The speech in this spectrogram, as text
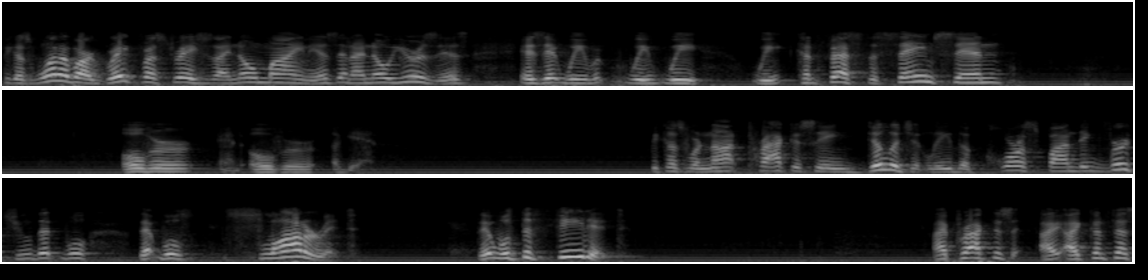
Because one of our great frustrations, I know mine is, and I know yours is, is that we, we, we, we confess the same sin over and over again. Because we're not practicing diligently the corresponding virtue that will, that will slaughter it, that will defeat it. I practice, I, I confess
